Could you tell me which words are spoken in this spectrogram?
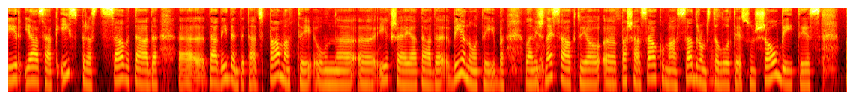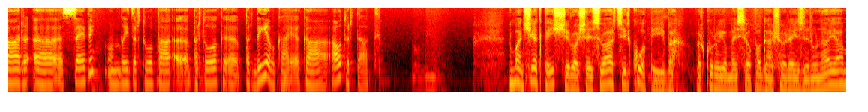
ir jāsāk izprast sava tāda, tāda identitātes pamati un iekšējā tāda vienotība, lai viņš nesāktu jau pašā sākumā sadrumstaloties un šaubīties par sevi un līdz ar to pa, par to, par Dievu kā, kā autoritāti. Nu, man šķiet, ka izšķirošais vārds ir kopība, par kuru jau mēs jau pagājušo reizi runājām.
